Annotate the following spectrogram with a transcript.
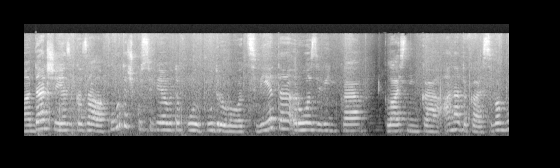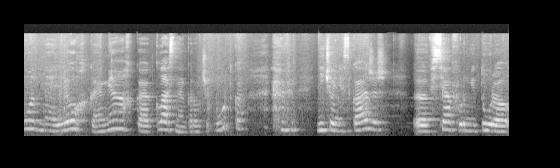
А дальше я заказала курточку себе вот такую пудрового цвета, розовенькая, классненькая. Она такая свободная, легкая, мягкая, классная, короче, куртка. Ничего не скажешь. Э, Вся фурнитура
